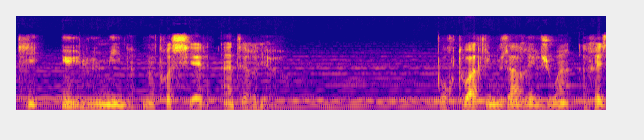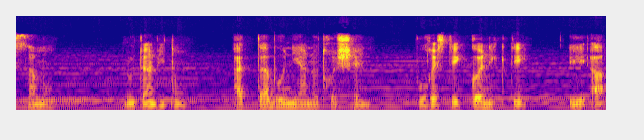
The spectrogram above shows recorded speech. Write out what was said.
qui illuminent notre ciel intérieur. Pour toi qui nous as rejoints récemment, nous t'invitons à t'abonner à notre chaîne pour rester connecté et à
